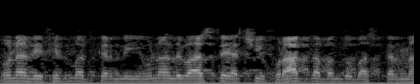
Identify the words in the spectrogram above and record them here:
انہوں دی خدمت کرنی انہوں دے واسطے اچھی خوراک دا بندوبست کرنا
